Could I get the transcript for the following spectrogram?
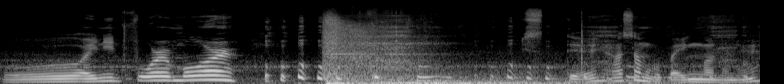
Oh, I need four more. Este. Asa mo ko paingon ano eh?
